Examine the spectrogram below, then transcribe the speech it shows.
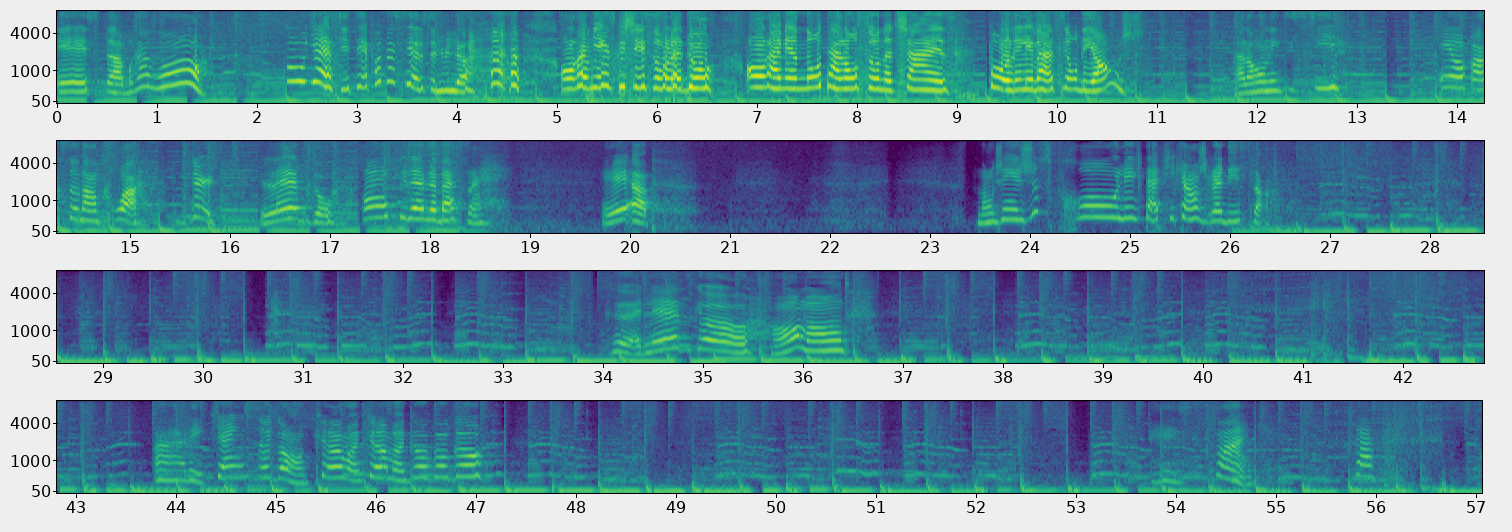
et stop. Bravo! Oh yes, il était pas facile celui-là. on revient se coucher sur le dos. On ramène nos talons sur notre chaise pour l'élévation des hanches. Alors on est ici et on part ça dans 3, 2, let's go. On soulève le bassin. Et hop. Donc, j'ai juste frôlé le tapis quand je redescends. Good, let's go. On monte. Allez, 15 secondes. Come on, come on, go, go, go. Et 5, 4,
